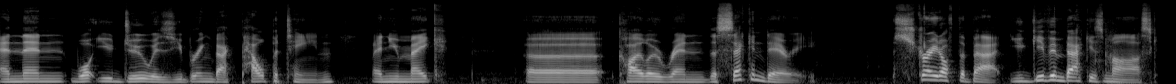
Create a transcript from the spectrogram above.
and then what you do is you bring back Palpatine and you make uh Kylo Ren the secondary straight off the bat, you give him back his mask.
